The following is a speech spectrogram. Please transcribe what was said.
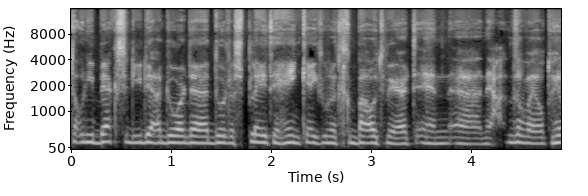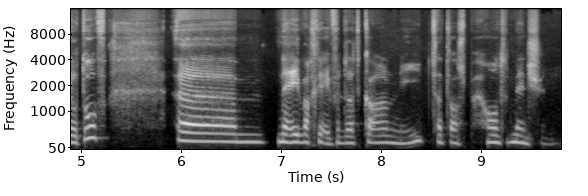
Tony Baxter die daar door de, door de spleten heen keek toen het gebouwd werd. En eh, nou ja, dat was heel, heel tof. Ehm, nee, wacht even, dat kan niet. Dat was bij Haunted Mansion.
